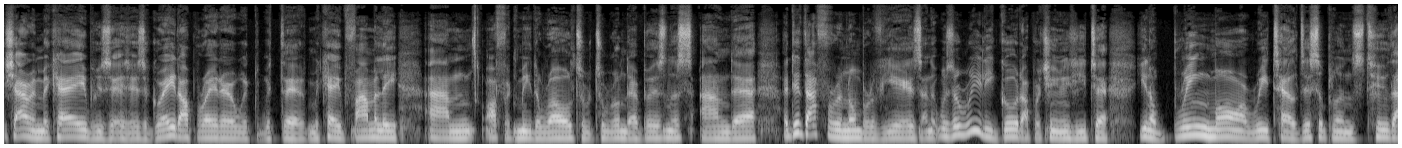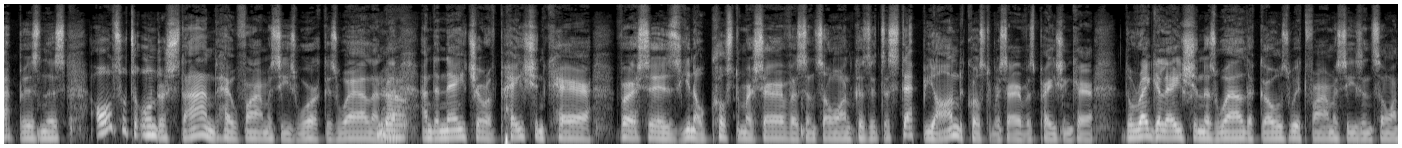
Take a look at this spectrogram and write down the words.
Sharon McCabe, who's is, is a great operator with with the McCabe family, um, offered me the role to, to run their business, and uh, I did that for a number of years, and it was a really good opportunity to you know bring more retail disciplines to that business, also to understand how pharmacies work as well, and Yeah. the, and the nature of patient care versus you know customer service and so on, because it's a step beyond customer service, patient care, the regulation as well that goes with pharmacies and so on.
